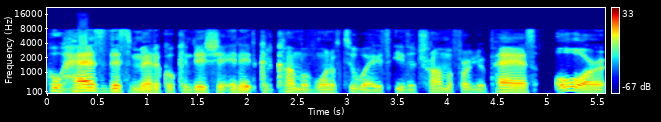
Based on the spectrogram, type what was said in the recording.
who has this medical condition and it could come of one of two ways, either trauma from your past or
